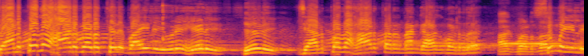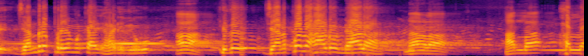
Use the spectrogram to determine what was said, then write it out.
ಜಾನಪದ ಹಾಡಬೇಡ ಅಂತೇಳಿ ಬಾಯಿಲಿ ಇವರೇ ಹೇಳಿ. ಹೇಳಿ. ಜಾನಪದ ಹಾಡ್ತಾರ ನಂಗೆ ಆಗ್ಬಾರ್ದ. ಆಗ್ಬಾರ್ದ. ಸುಮ್ಮ ಇಲ್ಲಿ ಜನರ ಪ್ರೇಮಕ್ಕಾಗಿ ಹಾಡಿದೆವು. ಹಾ. ಇದು ಜನಪದ ಹಾಡು ಮ್ಯಾಳ? ಮೇಳ ಅಲ್ಲ. ಅಲ್ಲ.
